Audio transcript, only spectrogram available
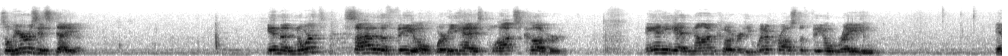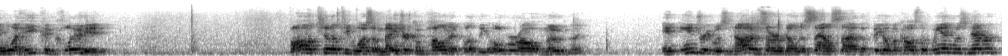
So here is his data. In the north side of the field where he had his plots covered, and he had non-covered. He went across the field rating, and what he concluded, volatility was a major component of the overall movement, and injury was not observed on the south side of the field because the wind was never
